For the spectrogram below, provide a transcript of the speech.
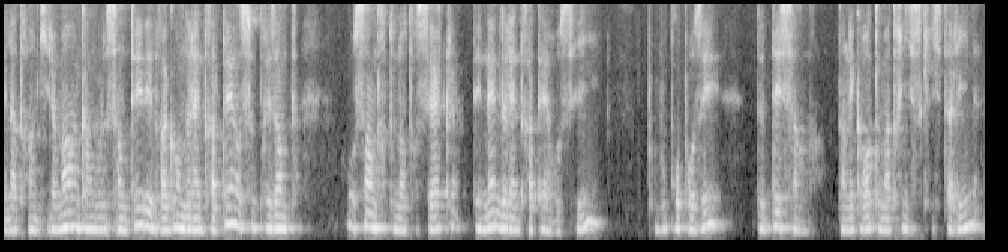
Et là tranquillement, quand vous le sentez, les dragons de l'intraterre se présentent au centre de notre cercle, des nains de l'intraterre aussi, pour vous proposer de descendre dans les grottes matrices cristallines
